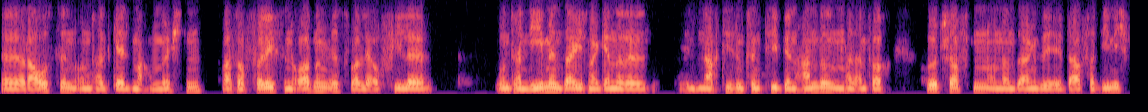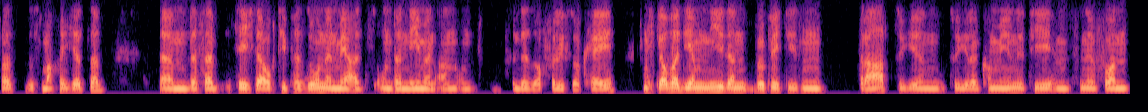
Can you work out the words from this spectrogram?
äh, raus sind und halt Geld machen möchten, was auch völlig in Ordnung ist, weil ja auch viele Unternehmen, sage ich mal, generell nach diesen Prinzipien handeln und halt einfach wirtschaften und dann sagen sie, da verdiene ich was, das mache ich jetzt. Ähm, deshalb sehe ich da auch die Personen mehr als Unternehmen an und finde es auch völlig okay. Ich glaube, die haben nie dann wirklich diesen Draht zu, ihren, zu ihrer Community im Sinne von,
